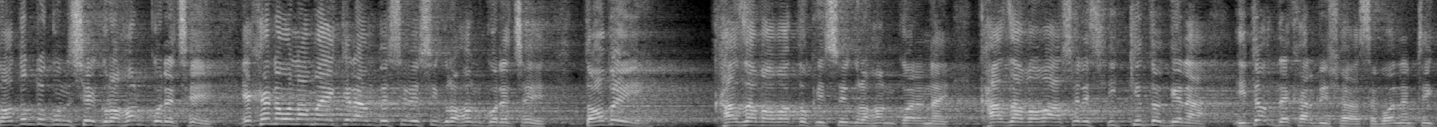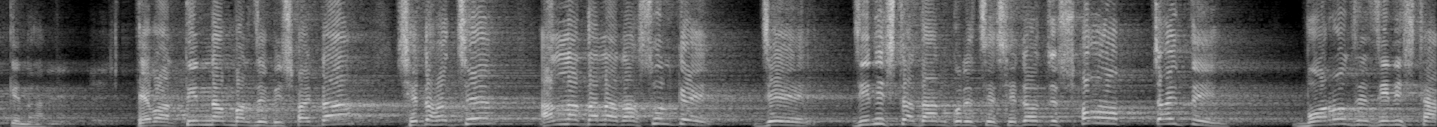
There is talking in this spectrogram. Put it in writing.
ততটুকুন সে গ্রহণ করেছে। এখানে ওলামা কেরাম বেশি বেশি গ্রহণ করেছে। তবে খাজা বাবা তো কিছুই গ্রহণ করে নাই। খাজা বাবা আসলে শিক্ষিত কিনা, এটাও দেখার বিষয় আছে, বলেন ঠিক কিনা? এবার তিন নাম্বার যে বিষয়টা, সেটা হচ্ছে আল্লাহ তালা রাসুলকে যে জিনিসটা দান করেছে, সেটা হচ্ছে সব চাইতে বড় যে জিনিসটা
